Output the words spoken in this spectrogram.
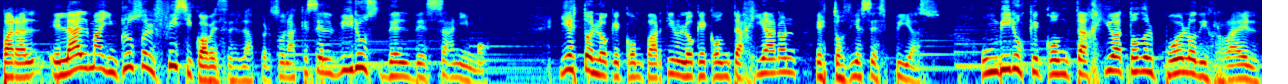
para el alma, incluso el físico a veces de las personas, que es el virus del desánimo. Y esto es lo que compartieron, lo que contagiaron estos diez espías. Un virus que contagió a todo el pueblo de Israel.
